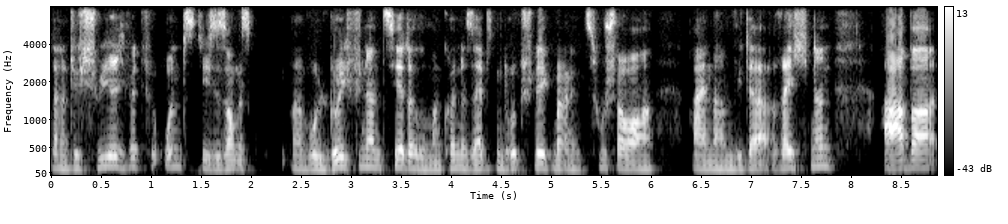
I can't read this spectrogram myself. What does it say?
dann natürlich schwierig wird für uns. Die Saison ist wohl durchfinanziert, also man könnte selbst mit Rückschlägen bei den Zuschauereinnahmen wieder rechnen. Aber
